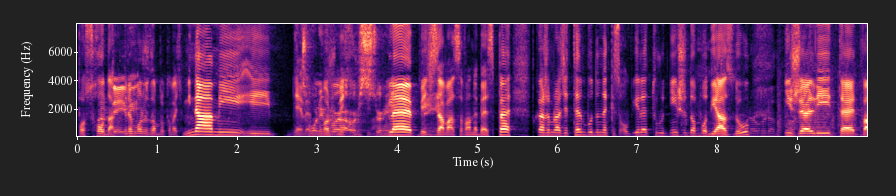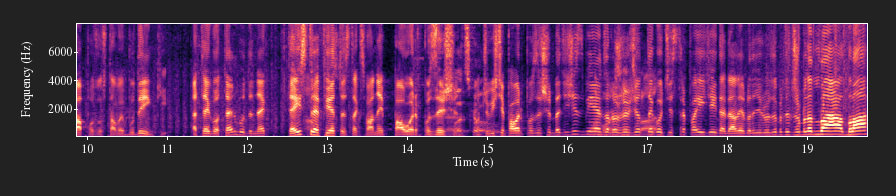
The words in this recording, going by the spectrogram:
po schodach, które może zablokować minami i nie wiem, może 24 mieć sklep, mieć zaawansowane BSP. W każdym razie ten budynek jest o wiele trudniejszy do podjazdu, niżeli te dwa pozostałe budynki. Dlatego ten budynek w tej strefie to jest tak zwany power position. Let's go. Oczywiście power position będzie się zmieniać, One more zależności od tego, gdzie strefa idzie i tak dalej, bla, bla, bla,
